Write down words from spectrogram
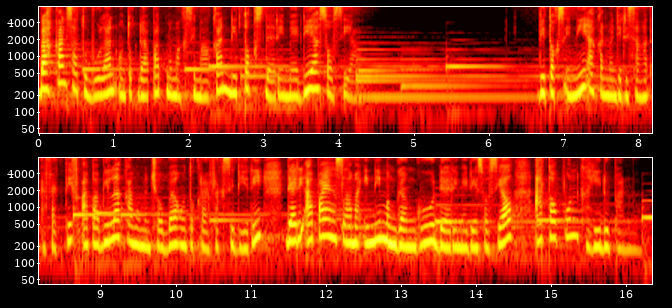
bahkan satu bulan untuk dapat memaksimalkan detox dari media sosial. Detox ini akan menjadi sangat efektif apabila kamu mencoba untuk refleksi diri dari apa yang selama ini mengganggu dari media sosial ataupun kehidupanmu.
